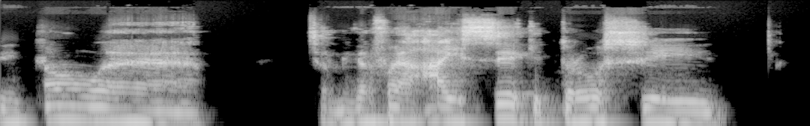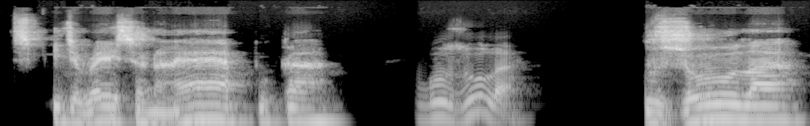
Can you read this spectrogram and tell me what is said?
Então, é, se não me engano, foi a AIC que trouxe Speed Racer na época. Guzula. Guzula,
